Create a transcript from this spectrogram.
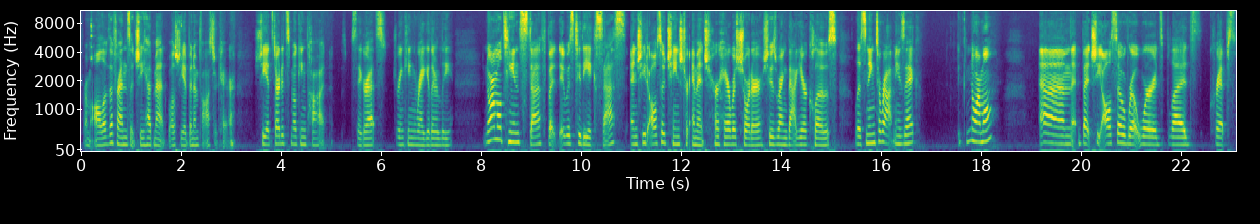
from all of the friends that she had met while she had been in foster care. She had started smoking pot, cigarettes, drinking regularly. Normal teen stuff, but it was to the excess. And she'd also changed her image. Her hair was shorter. She was wearing baggier clothes, listening to rap music. Normal. Um, but she also wrote words, bloods, crips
